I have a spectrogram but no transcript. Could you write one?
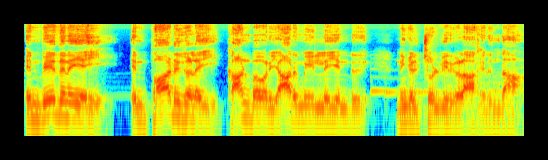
என் வேதனையை என் பாடுகளை காண்பவர் யாருமே இல்லை என்று நீங்கள் சொல்வீர்களாக இருந்தா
